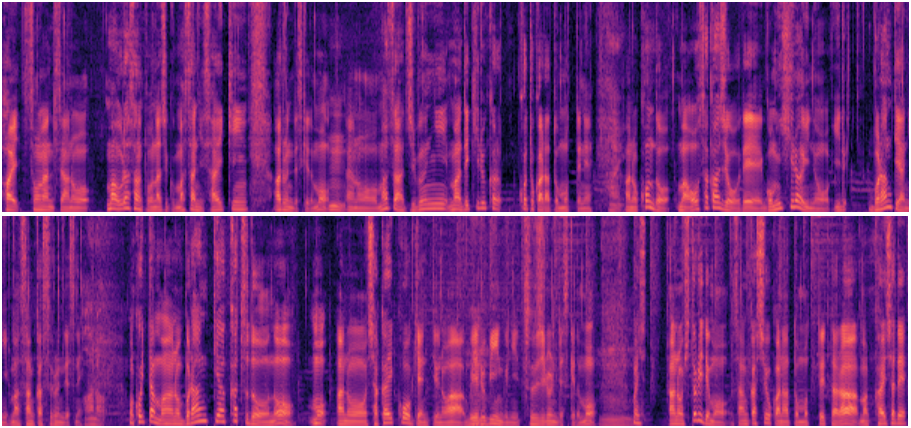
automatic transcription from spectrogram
はいそうなんです。あのまあ浦さんと同じくまさに最近あるんですけども、うん。あのまずは自分に、まあ、できるからことからと思ってねはい。あの今度、まあ、大阪城でゴミ拾いのいるボランティアに、まあ、参加するんですね。まあ、こういった、まあ、あのボランティア活動のもあの社会貢献っていうのはウェルビーイングに通じるんですけども、うん。まあ、あの一人でも参加しようかなと思ってたら、まあ、会社で、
